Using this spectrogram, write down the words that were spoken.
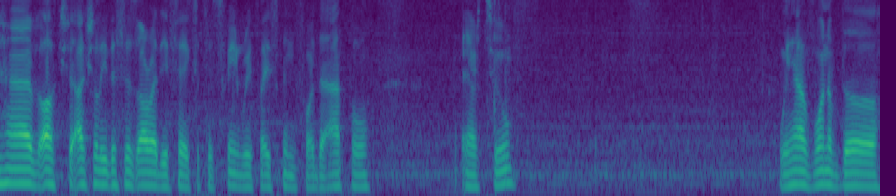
have, actually this is already fixed. It's a screen replacement for the Apple Air 2. We have one of the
